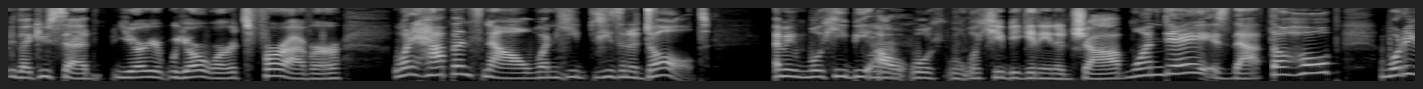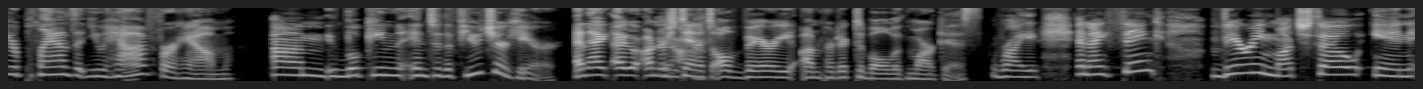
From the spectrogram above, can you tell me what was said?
like you said, your your words forever. What happens now when he he's an adult? I mean, will he be out? Will, will he be getting a job one day? Is that the hope? What are your plans that you have for him? Um, looking into the future here, and I, I understand Yeah. it's all very unpredictable with Marcus. Right. And I think very much so in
